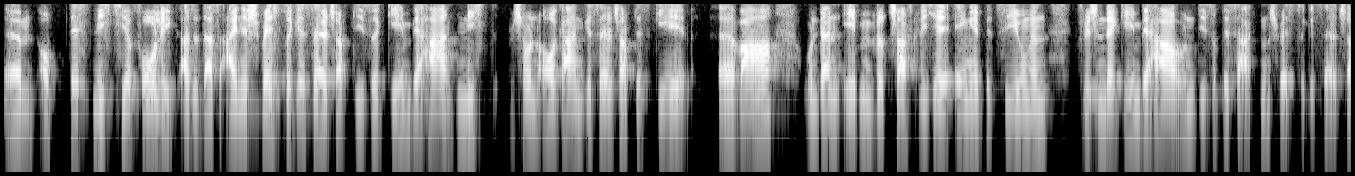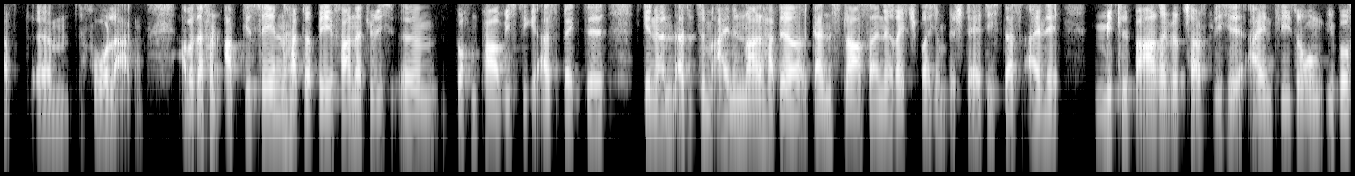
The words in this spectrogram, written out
ähm, ob das nicht hier vorliegt. Also dass eine Schwestergesellschaft dieser GmbH nicht schon Organgesellschaft des G äh, war und dann eben wirtschaftliche enge Beziehungen zwischen der GmbH und dieser besagten Schwestergesellschaft ähm, vorlagen. Aber davon abgesehen hat der BFH natürlich ähm, doch ein paar wichtige Aspekte genannt. Also zum einen mal hat er ganz klar seine Rechtsprechung bestätigt, dass eine mittelbare wirtschaftliche Eingliederung über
